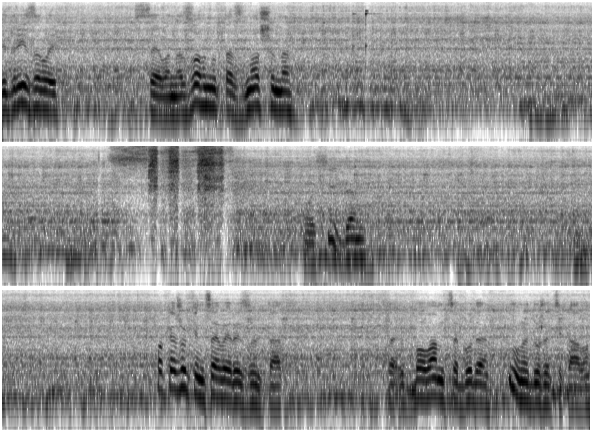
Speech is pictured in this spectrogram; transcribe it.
Відрізали. Все, вона зогнута, зношена. Ось і йдемо. Покажу кінцевий результат, бо вам це буде ну, не дуже цікаво.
